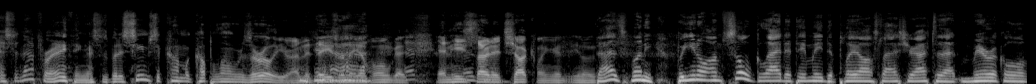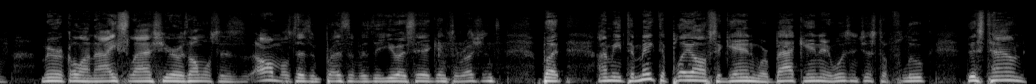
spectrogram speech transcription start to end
I said, not for anything. I said, but it seems to come a couple hours earlier on the days when they have home games. And he started chuckling. And, you know, That's funny. But you know, I'm so glad that they made the playoffs last year after that miracle of miracle on ice last year. Was almost as almost as impressive as the USA against the Russians. But I mean, to make the playoffs again, we're back in it. It wasn't just a fluke. This town,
